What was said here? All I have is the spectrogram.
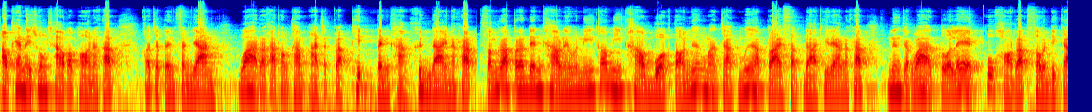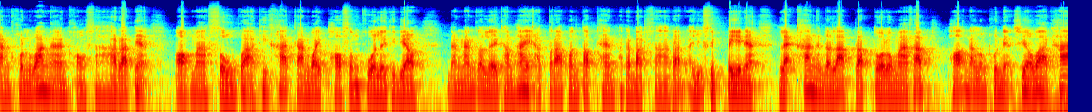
เอาแค่ในช่วงเช้าก็พอนะครับ ก็จะเป็นสัญญาณว่าราคาทองคำอาจจะกลับทิศเป็นขาขึ้นได้นะครับสำหรับประเด็นข่าวในวันนี้ก็มีข่าวบวกต่อเนื่องมาจากเมื่อปลายสัปดาห์ที่แล้วนะครับ เนื่องจากว่าตัวเลขผู้ขอรับสวัสดิการคนว่างงานของสหรัฐเนี่ย ออกมาสูงกว่าที่คาดการไว้พอสมควรเลยทีเดียว ดังนั้นก็เลยทำให้อัตราผลตอบแทนพันธบัตรสหรัฐอายุ 10 ปีเนี่ยและค่าเงินดอลลาร์ปรับตัวลงมาครับ เพราะนักลงทุนเนี่ยเชื่อว่าถ้า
